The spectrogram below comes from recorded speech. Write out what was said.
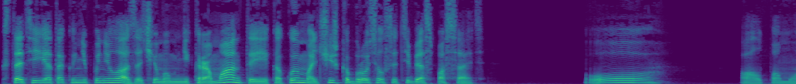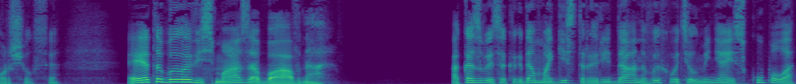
Кстати, я так и не поняла, зачем им некромант и какой мальчишка бросился тебя спасать. О, Ал поморщился. Это было весьма забавно. Оказывается, когда магистр Ридан выхватил меня из купола,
